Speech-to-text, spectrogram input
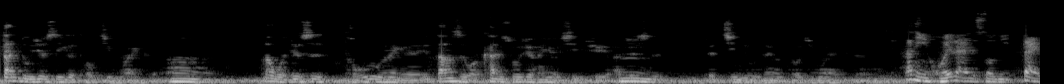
单独就是一个头颈外科，嗯那我就是投入那个，当时我看书就很有兴趣啊，嗯就是就进入那种头颈外科。那你回来的时候，你带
